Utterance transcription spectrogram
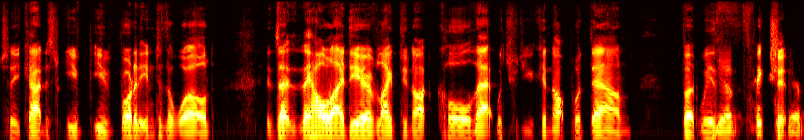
So you can't just you've you've brought it into the world. Is that the whole idea of like do not call that which you cannot put down, but with Yep. fiction. Yep.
